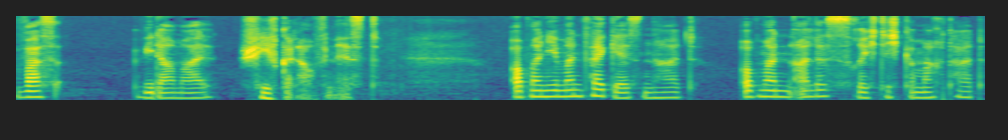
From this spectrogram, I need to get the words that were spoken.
was wieder mal schiefgelaufen ist. Ob man jemanden vergessen hat, ob man alles richtig gemacht hat,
